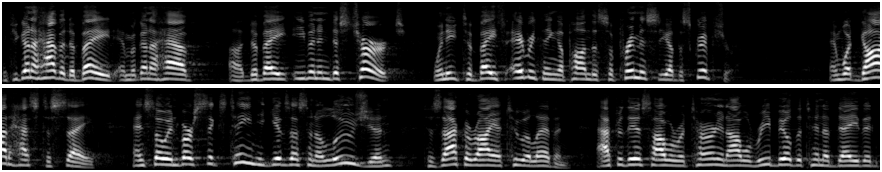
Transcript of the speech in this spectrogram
If you're going to have a debate, and we're going to have a debate even in this church, we need to base everything upon the supremacy of the Scripture and what God has to say. And so in verse 16, he gives us an allusion to Zechariah 2:11. After this I will return and I will rebuild the tent of David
